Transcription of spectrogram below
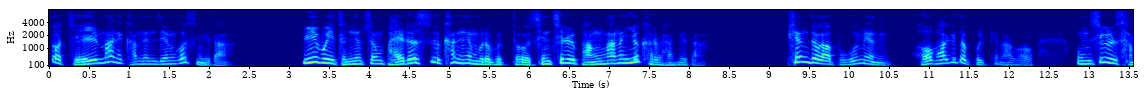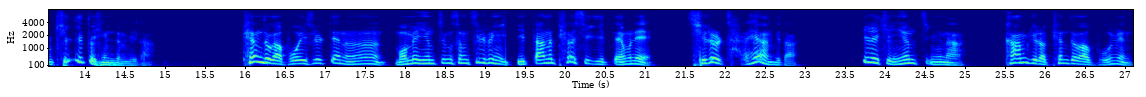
또 제일 많이 감염되는 곳입니다. 외부의 전염성 바이러스 감염으로부터 신체를 방어하는 역할을 합니다. 편도가 부으면 호흡하기도 불편하고 음식을 삼키기도 힘듭니다. 편도가 보이실 때는 몸에 염증성 질병이 있다는 표시이기 때문에 치료를 잘 해야 합니다. 이렇게 염증이나 감기로 편도가 부으면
